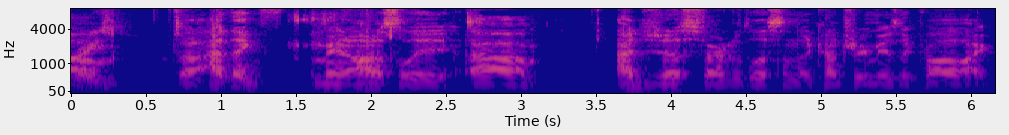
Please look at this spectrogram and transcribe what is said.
Crazy. Um, so I think, I mean, honestly, um, I just started listening to country music probably like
